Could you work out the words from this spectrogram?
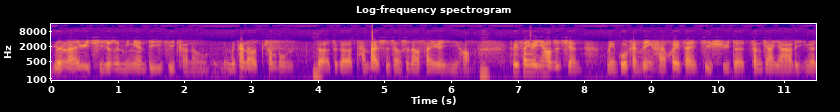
原来预期就是明年第一季可能，你们看到川普的这个谈判时程是到三月一号嘛？所以三月一号之前。美国肯定还会再继续的增加压力，因为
